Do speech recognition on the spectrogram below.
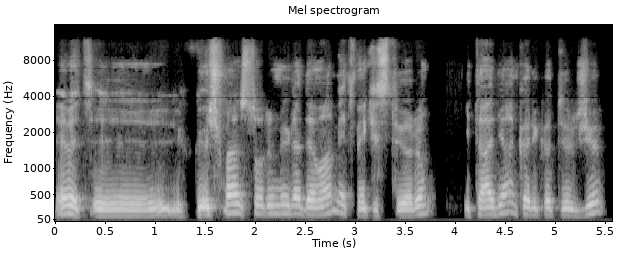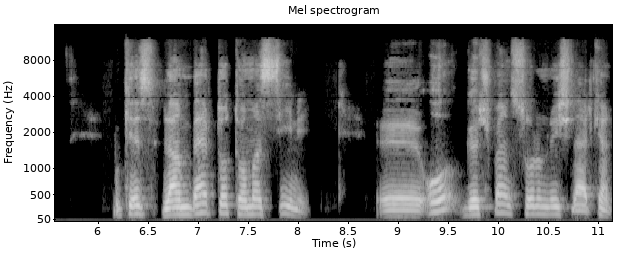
Evet, e, göçmen sorunuyla devam etmek istiyorum. İtalyan karikatürcü bu kez Lamberto Tomasini. E, o göçmen sorununu işlerken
